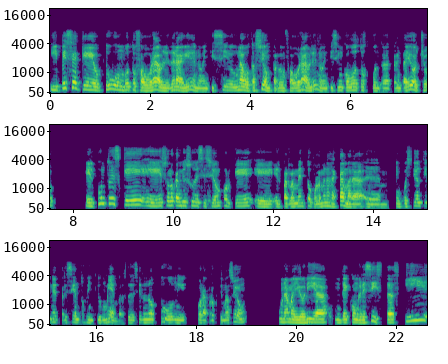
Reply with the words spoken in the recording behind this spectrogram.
Y pese a que obtuvo un voto favorable Draghi, de 95, una votación perdón, favorable, 95 votos contra 38, el punto es que eh, eso no cambió su decisión porque eh, el Parlamento, por lo menos la Cámara en cuestión, tiene 321 miembros, es decir, no obtuvo ni por aproximación una mayoría de congresistas y,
